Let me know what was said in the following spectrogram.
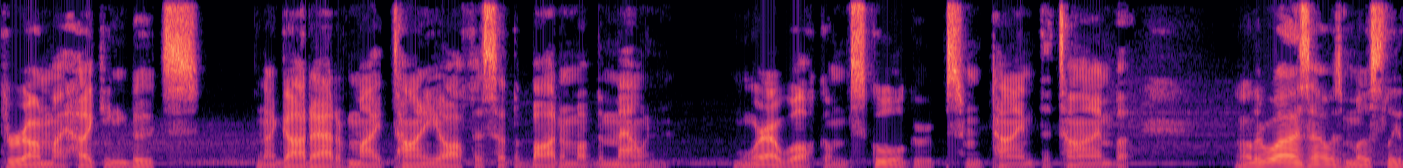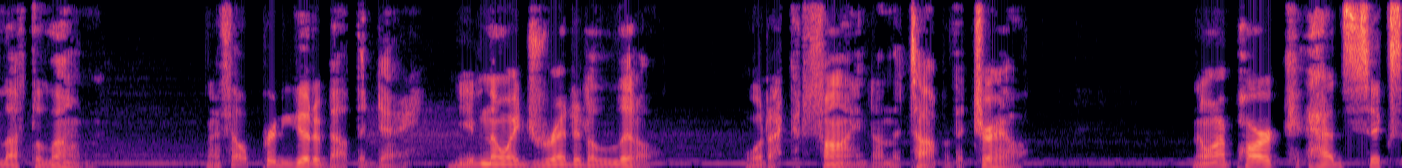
Threw on my hiking boots, and I got out of my tiny office at the bottom of the mountain, where I welcomed school groups from time to time, but otherwise I was mostly left alone. I felt pretty good about the day, even though I dreaded a little what I could find on the top of the trail. Now, our park had six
